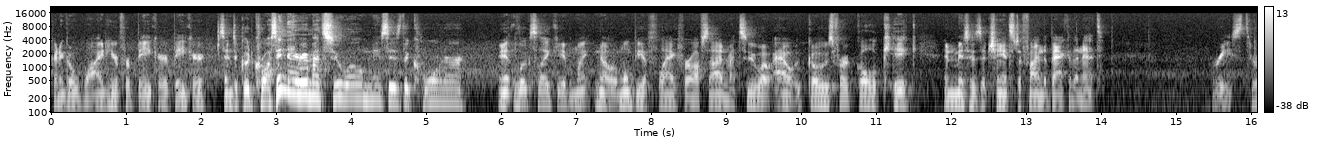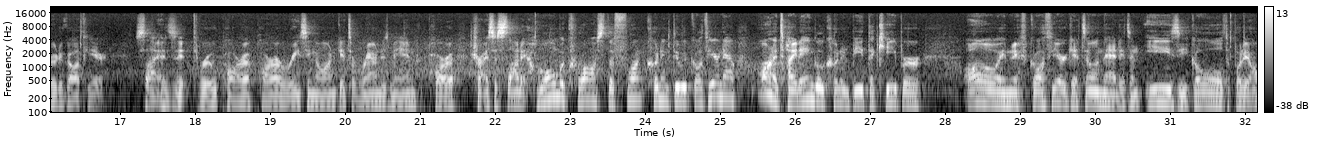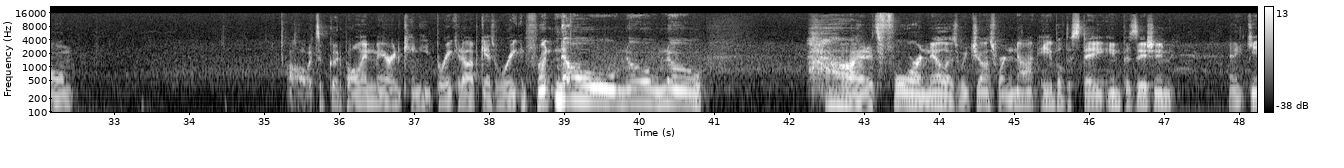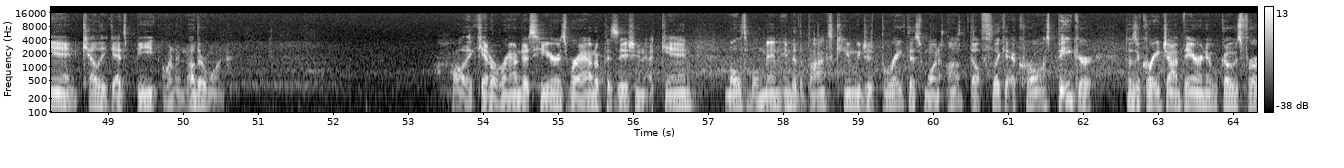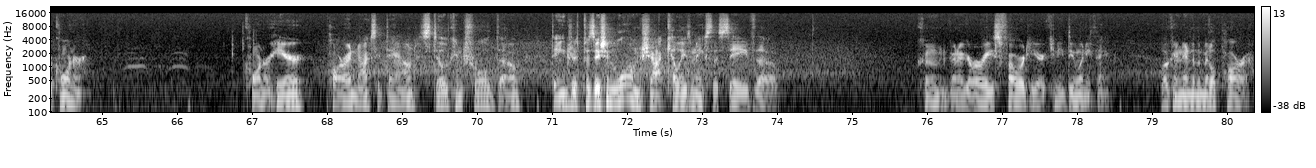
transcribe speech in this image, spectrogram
Gonna go wide here for Baker. Baker sends a good cross in there. Matsuo misses the corner. And it looks like it might... No, it won't be a flag for offside. Matsuo out. Goes for a goal kick and misses a chance to find the back of the net. Reese through to Gauthier. Slides it through Para. Para racing on, gets around his man. Para tries to slot it home across the front. Couldn't do it. Gauthier now on a tight angle. Couldn't beat the keeper. Oh, and if Gauthier gets on that, it's an easy goal to put it home. Oh, it's a good ball in and can he break it up? Gets right in front. No, no, no. Oh, and it's 4-0 as we just were not able to stay in position. And again, Kelly gets beat on another one. Oh, they get around us here as we're out of position again multiple men into the box. Can we just break this one up? They'll flick it across. Baker does a great job there, and it goes for a corner. Corner here. Para knocks it down. Still controlled, though. Dangerous position. Long shot. Kelly's makes the save, though. Kuhn gonna race forward here. Can he do anything? Looking into the middle, Para.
